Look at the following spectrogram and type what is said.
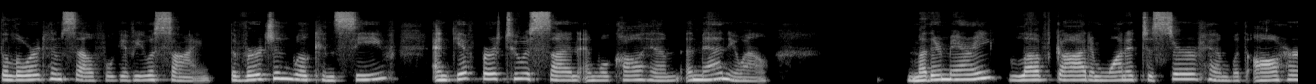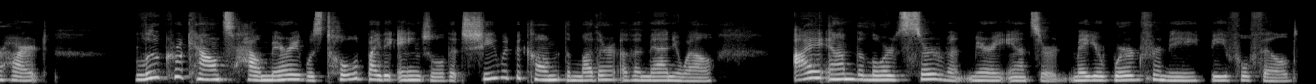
the Lord Himself will give you a sign. The virgin will conceive and give birth to a son and will call him Emmanuel. Mother Mary loved God and wanted to serve Him with all her heart. Luke recounts how Mary was told by the angel that she would become the mother of Emmanuel. I am the Lord's servant, Mary answered. May your word for me be fulfilled.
